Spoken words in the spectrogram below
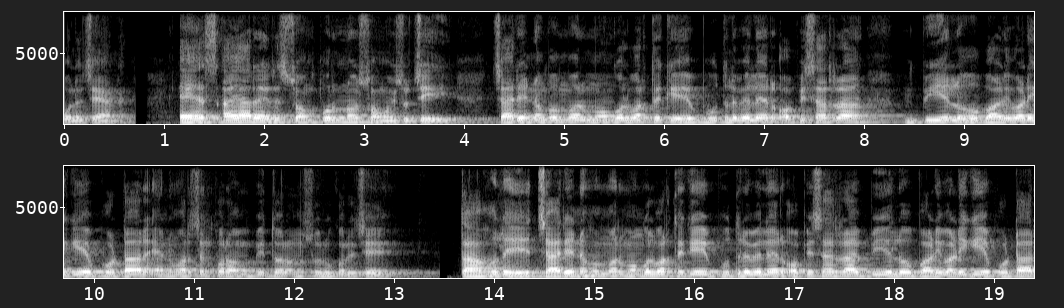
বলেছেন এসআইআর এর সম্পূর্ণ সময়সূচি। চারই নভেম্বর মঙ্গলবার থেকে বুথ লেভেলের অফিসাররা বিএলও বাড়ি বাড়ি গিয়ে ভোটার এনুমারেশন ফর্ম বিতরণ শুরু করেছে। তাহলে চারই নভেম্বর মঙ্গলবার থেকে বুথ লেভেলের অফিসাররা বিএলও বাড়ি বাড়ি গিয়ে ভোটার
